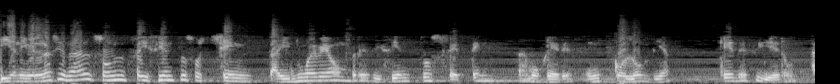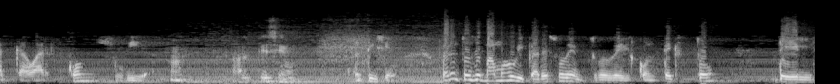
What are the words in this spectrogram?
Y a nivel nacional son 689 hombres y 170 mujeres en Colombia que decidieron acabar con su vida. Altísimo. Altísimo. Pero entonces vamos a ubicar eso dentro del contexto del,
